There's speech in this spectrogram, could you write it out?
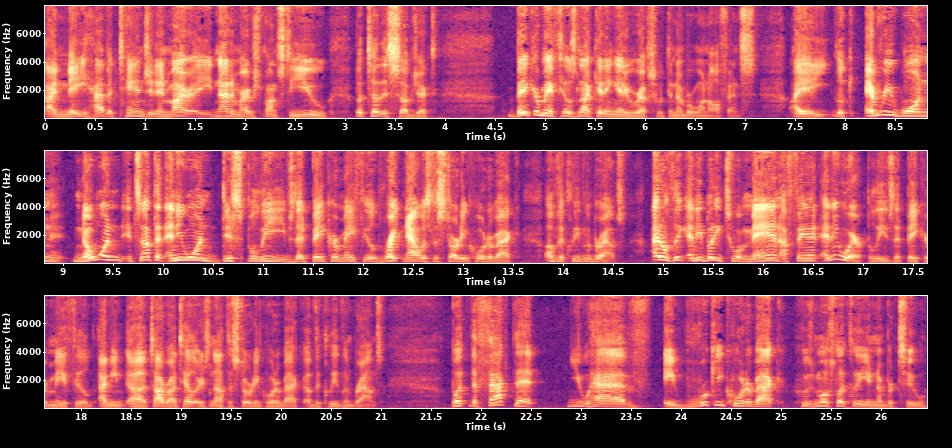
I may have a tangent in my not in my response to you, but to this subject. Baker Mayfield's not getting any reps with the number one offense. I look, everyone, no one. It's not that anyone disbelieves that Baker Mayfield right now is the starting quarterback of the Cleveland Browns. I don't think anybody to a man, a fan, anywhere believes that Baker Mayfield, I mean, uh, Tyrod Taylor is not the starting quarterback of the Cleveland Browns. But the fact that you have a rookie quarterback who's most likely your number two,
